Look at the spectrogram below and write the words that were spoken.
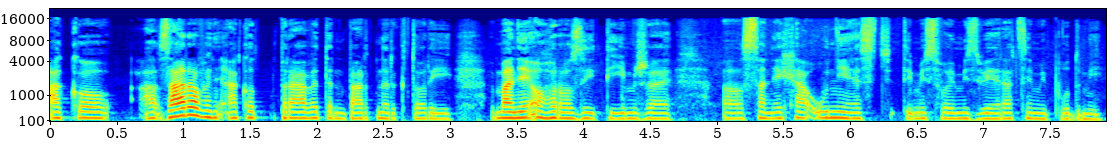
ako, a zároveň ako práve ten partner, ktorý ma neohrozí tým, že e, sa nechá uniesť tými svojimi zvieracími pudmi.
